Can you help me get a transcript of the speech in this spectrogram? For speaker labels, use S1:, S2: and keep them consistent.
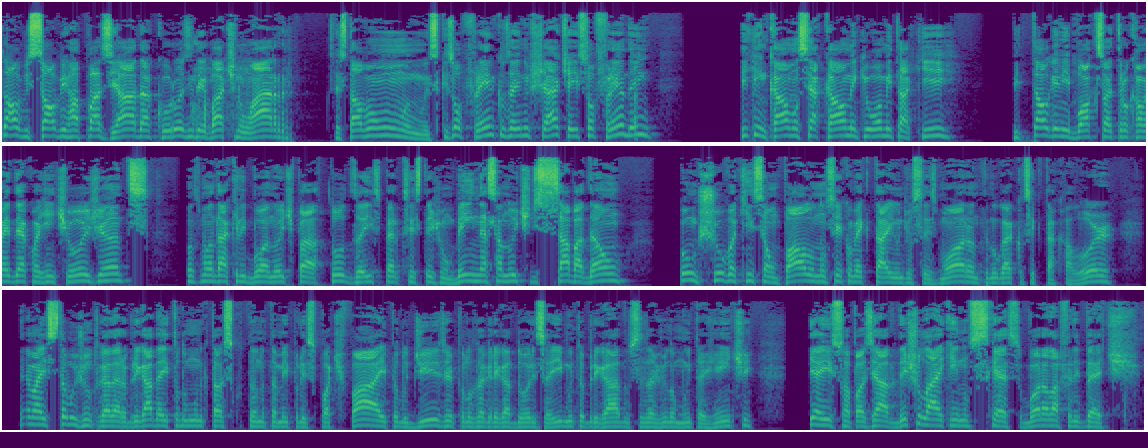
S1: Salve, salve, rapaziada. Coroas em debate no ar. Vocês estavam esquizofrênicos aí no chat, aí, sofrendo, hein? Fiquem calmos, se acalmem que o homem tá aqui. Vital Game Box vai trocar uma ideia com a gente hoje. Antes, vamos mandar aquele boa noite para todos aí. Espero que vocês estejam bem nessa noite de sabadão, com chuva aqui em São Paulo. Não sei como é que tá aí onde vocês moram. Tem lugar que eu sei que tá calor. É, mas estamos junto, galera. Obrigado aí todo mundo que tá escutando também pelo Spotify, pelo Deezer, pelos agregadores aí. Muito obrigado, vocês ajudam muita gente. E é isso, rapaziada. Deixa o like, hein? Não se esquece. Bora lá, Felipete.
